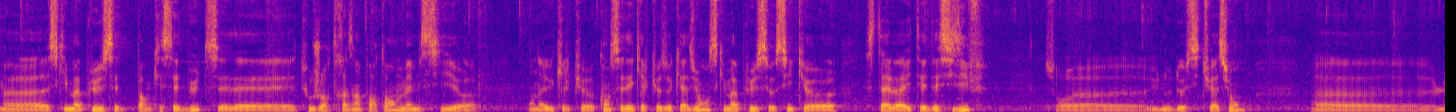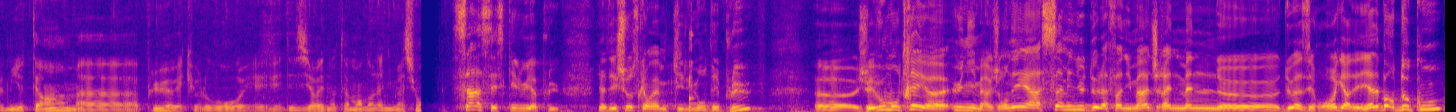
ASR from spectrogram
Ce qui m'a plu, c'est de ne pas encaisser de but. C'est toujours très important, même si on a eu quelques, concédé quelques occasions. Ce qui m'a plu, c'est aussi que Steve a été décisif sur euh, une ou deux situations. Euh, le milieu de terrain m'a plu avec Lovro et, et Désiré, notamment dans l'animation. Ça, c'est ce qui lui a plu. Il y a des choses quand même qui lui ont déplu. Euh, je vais vous montrer euh, une image. On est à 5 minutes de la fin du match. Rennes mène euh, 2 à 0. Regardez, il y a d'abord Doku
